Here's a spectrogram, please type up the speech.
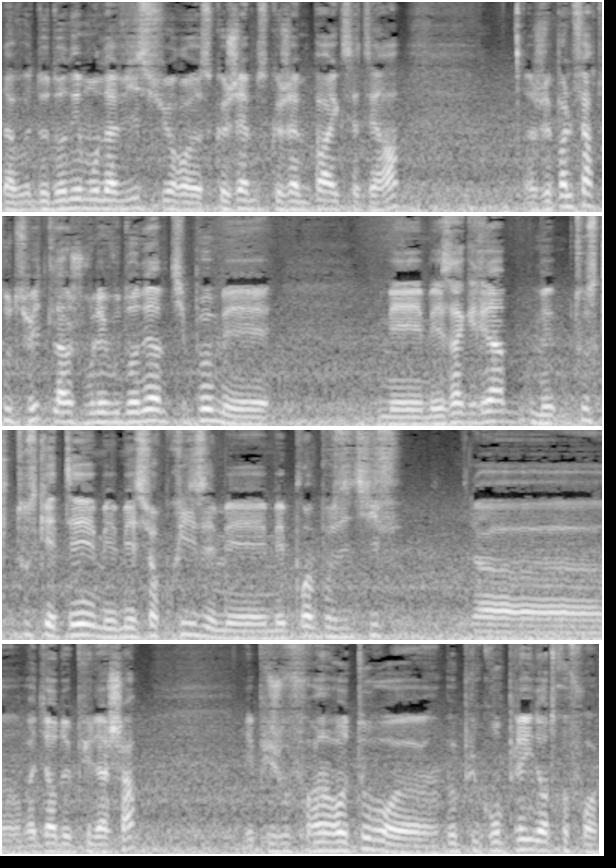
de donner mon avis sur ce que j'aime, ce que j'aime pas, etc. Je vais pas le faire tout de suite. Là, je voulais vous donner un petit peu mes, agréables, tout, ce, tout ce qui était mes, surprises et mes, points positifs, euh, on va dire depuis l'achat. Et puis je vous ferai un retour euh, un peu plus complet une autre fois.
